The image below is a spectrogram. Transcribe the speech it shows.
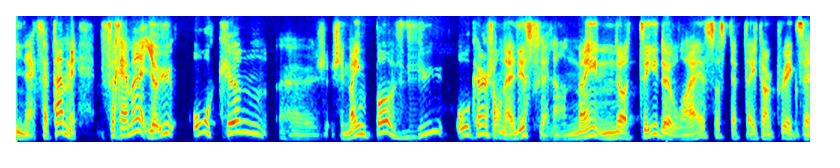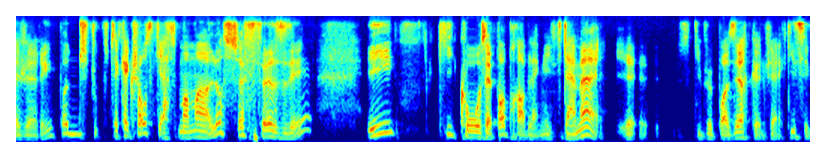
inacceptable. Mais vraiment, il n'y a eu aucune, euh, j'ai même pas vu aucun journaliste le lendemain noter de ouais, ça c'était peut-être un peu exagéré. Pas du tout. C'était quelque chose qui à ce moment-là se faisait et qui causait pas problème. Évidemment, euh, ce qui ne veut pas dire que Jackie s'est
